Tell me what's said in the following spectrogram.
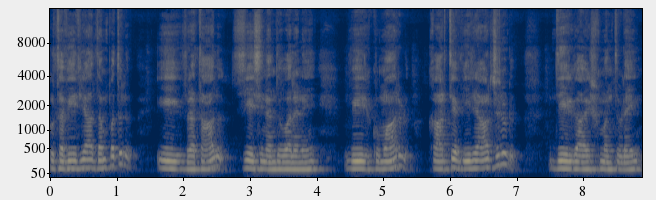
కృతవీర్య దంపతులు ఈ వ్రతాలు చేసినందువలనే వీరి కుమారుడు కార్త్యవీర్యార్జునుడు దీర్ఘాయుష్మంతుడై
